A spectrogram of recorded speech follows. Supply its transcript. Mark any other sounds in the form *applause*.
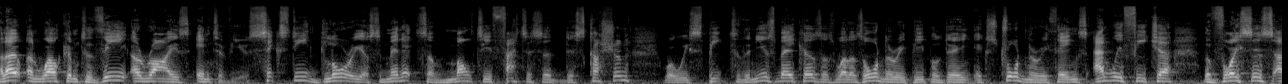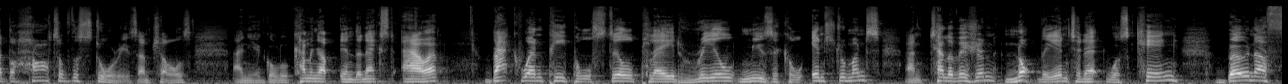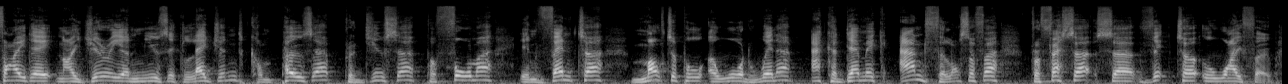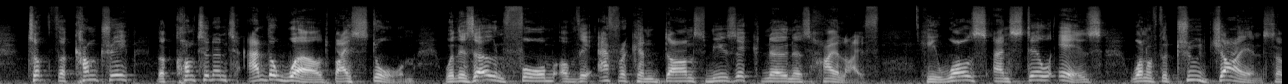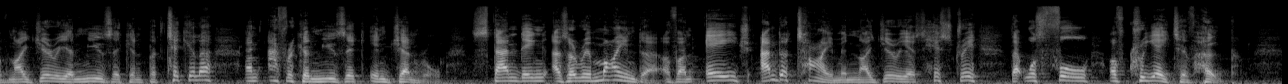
Hello and welcome to the Arise interview. 60 glorious minutes of multifaceted discussion where we speak to the newsmakers as well as ordinary people doing extraordinary things and we feature the voices at the heart of the stories. I'm Charles Aniagolu. Coming up in the next hour, Back when people still played real musical instruments and television, not the internet, was king, bona fide Nigerian music legend, composer, producer, performer, inventor, multiple award winner, academic and philosopher, Professor Sir Victor Uwaifo took the country, the continent and the world by storm with his own form of the African dance music known as highlife. He was and still is one of the true giants of Nigerian music in particular and African music in general, standing as a reminder of an age and a time in Nigeria's history that was full of creative hope.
